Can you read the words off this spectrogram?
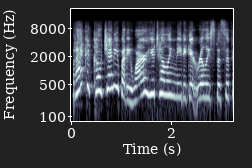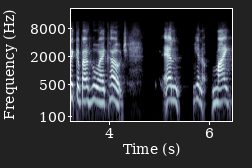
but I could coach anybody. Why are you telling me to get really specific about who I coach? And, you know, my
